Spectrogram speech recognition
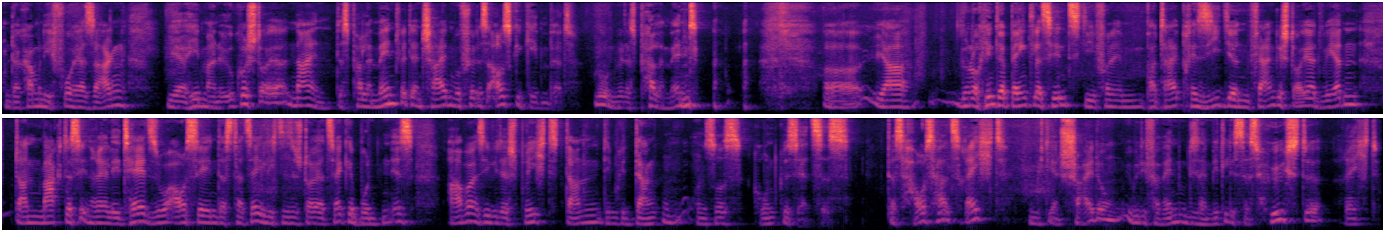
Und da kann man nicht vorher sagen, wir erheben eine Ökosteuer. Nein, das Parlament wird entscheiden, wofür das ausgegeben wird. Nun, wenn das Parlament äh, ja nur noch Hinterbänkler sind, die von den Parteipräsidien ferngesteuert werden, dann mag das in Realität so aussehen, dass tatsächlich diese Steuer zweckgebunden ist, aber sie widerspricht dann dem Gedanken unseres Grundgesetzes. Das Haushaltsrecht, nämlich die Entscheidung über die Verwendung dieser Mittel, ist das höchste Recht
